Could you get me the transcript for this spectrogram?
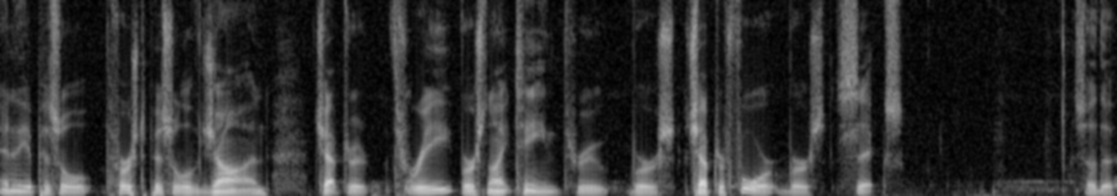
and the epistle, first epistle of John, chapter 3, verse 19 through verse chapter 4, verse 6. So the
